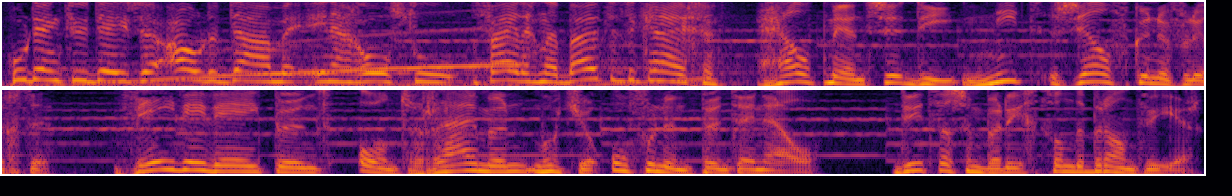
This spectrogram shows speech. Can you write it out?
hoe denkt u deze oude dame in haar rolstoel veilig naar buiten te krijgen? Help mensen die niet zelf kunnen vluchten. www.ontruimenmoetjeoefenen.nl Dit was een bericht van de brandweer.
